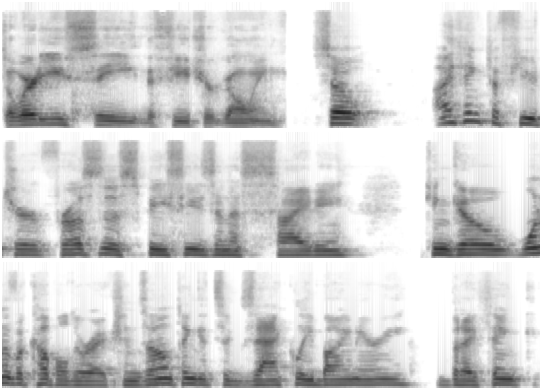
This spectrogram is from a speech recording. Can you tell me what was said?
so where do you see the future going? So I think the future for us as a species and a society can go one of a couple directions. I don't think it's exactly binary, but I think,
